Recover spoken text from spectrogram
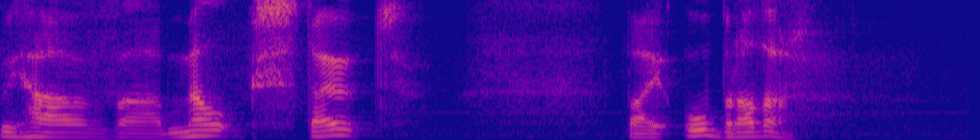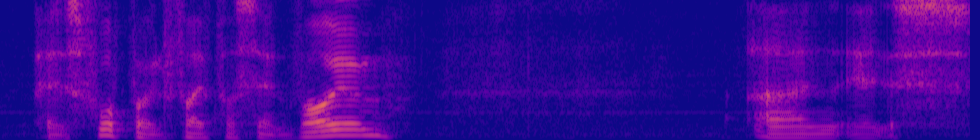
we have a milk stout by O Brother. It's 4.5% volume and it's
